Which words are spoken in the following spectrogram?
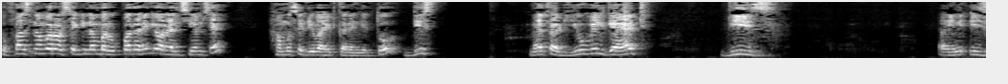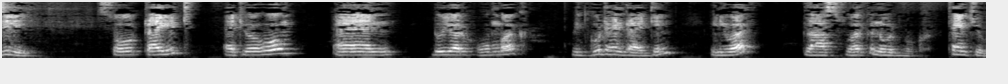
तो फ़र्स्ट नंबर और सेकंड नंबर ऊपर रहेंगे और एलसीएम से हम उसे डिवाइड करेंगे। तो this method you will get these in easily so try it at your home and do your homework with good handwriting in your classwork notebook thank you.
